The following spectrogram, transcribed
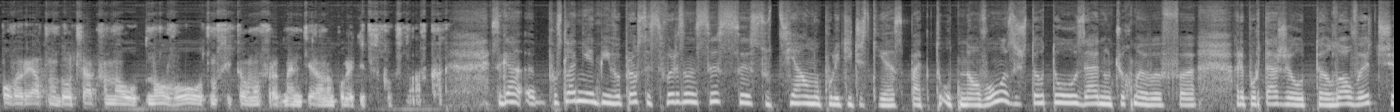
по-вероятно да очакваме отново относително фрагментирана политическа обстановка. Сега, последният ми въпрос е свързан с социално-политически аспект отново, защото заедно чухме в репортажа от Ловеч,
